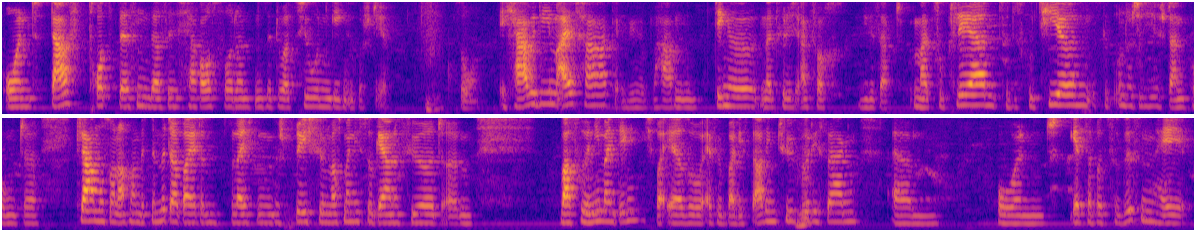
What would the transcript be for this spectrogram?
Und das trotz dessen, dass ich herausfordernden Situationen gegenüberstehe. Mhm. So, ich habe die im Alltag. Wir haben Dinge natürlich einfach, wie gesagt, mal zu klären, zu diskutieren. Es gibt unterschiedliche Standpunkte. Klar muss man auch mal mit einem Mitarbeiter vielleicht ein Gespräch führen, was man nicht so gerne führt. Ähm, war früher nie mein Ding. Ich war eher so Everybody's Darling-Typ, mhm. würde ich sagen. Ähm, und jetzt aber zu wissen, hey,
